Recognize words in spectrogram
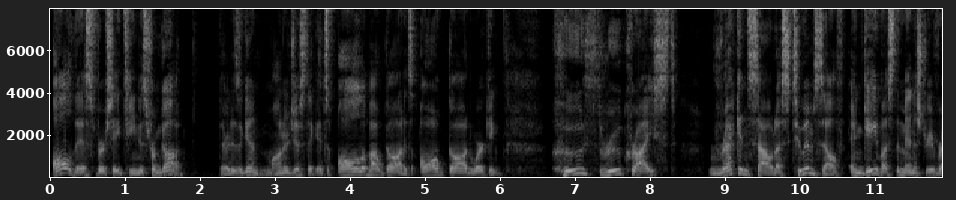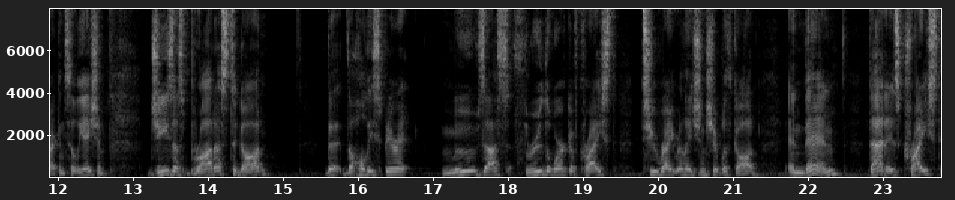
All this, verse 18, is from God. There it is again, monergistic. It's all about God, it's all God working. Who through Christ reconciled us to himself and gave us the ministry of reconciliation. Jesus brought us to God. The, the Holy Spirit moves us through the work of Christ to right relationship with God. And then that is Christ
